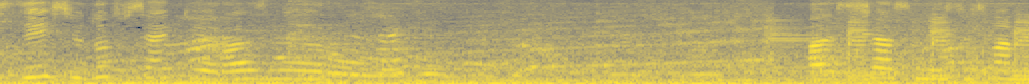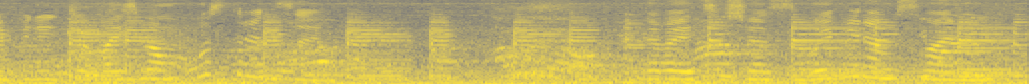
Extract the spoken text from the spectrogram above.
Здесь идут всякие разные роллы. А сейчас вместе с вами перейдем, возьмем устрицы. Давайте сейчас выберем с вами.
